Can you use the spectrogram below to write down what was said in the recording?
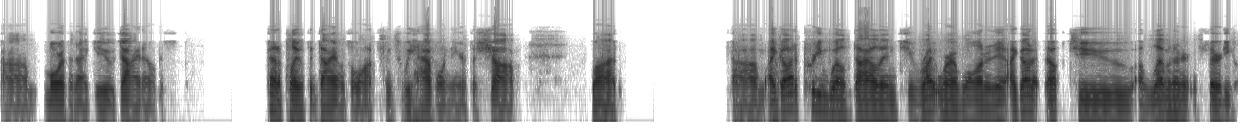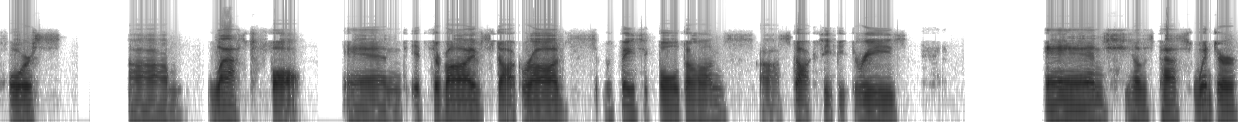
um, more than I do dyno. Kind of play with the dynos a lot since we have one here at the shop. But um, I got it pretty well dialed into right where I wanted it. I got it up to 1130 horse um, last fall, and it survived stock rods with basic bolt-ons, uh, stock CP3s, and you know, this past winter,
